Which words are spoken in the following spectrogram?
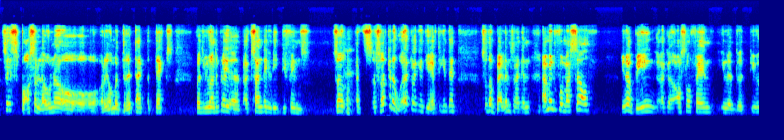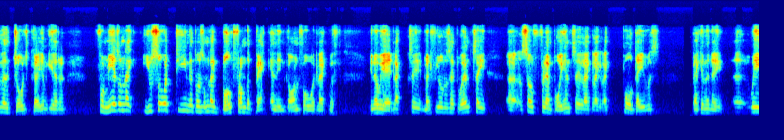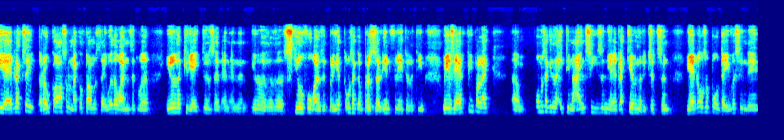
say Barcelona or, or, Real Madrid type attacks, but we want to play uh, like Sunday league defense. So it's, it's not going to work like it. You have to get that sort of balance right. And I mean, for myself, you know, being like an Arsenal fan, you know, the, even the George Graham era, for me, it's almost like you saw a team that was almost like built from the back and then gone forward, like with, you know, we had like say midfielders that weren't say uh, so flamboyant, say like like like Paul Davis back in the day uh, we had like say Rocastle, Michael Thomas. They were the ones that were you know the creators and and, and, you know the, the, skillful ones that bring it almost like a Brazilian flair to the team. Whereas you had people like um, almost like in the '89 season, you had like Kevin Richardson. You had also Paul Davis in there,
